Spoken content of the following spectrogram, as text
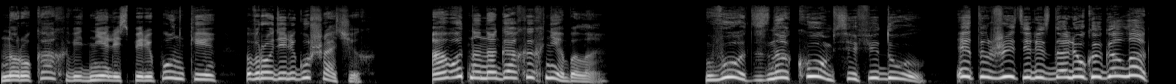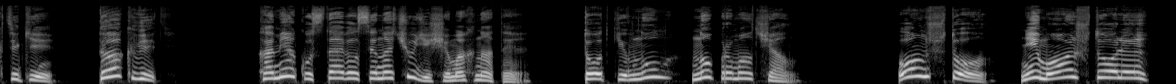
На руках виднелись перепонки, вроде лягушачьих, а вот на ногах их не было. «Вот, знакомься, Фидул, это житель из далекой галактики, так ведь?» Хомяк уставился на чудище мохнатое. Тот кивнул, но промолчал. «Он что, не мой, что ли?»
